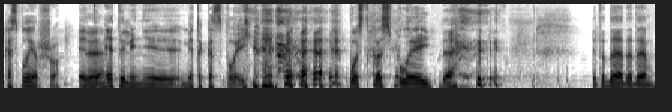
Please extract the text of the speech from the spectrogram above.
косплеершу. Это, Да. это ли не мета-косплей? Пост-косплей. Да. Это да-да-да.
